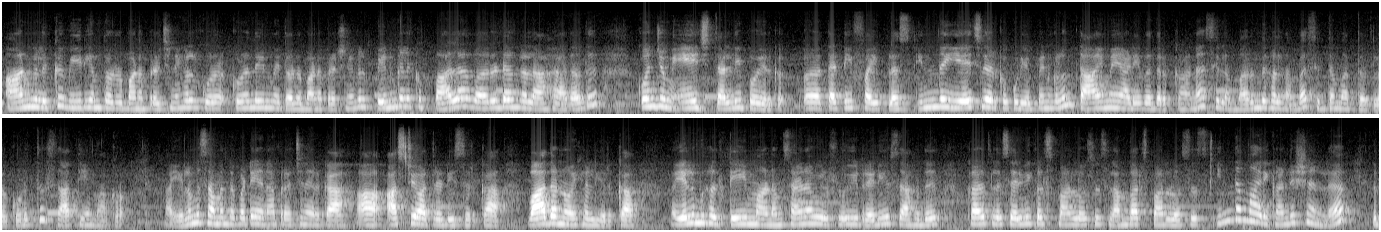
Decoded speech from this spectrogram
ஆண்களுக்கு வீரியம் தொடர்பான பிரச்சனைகள் குழ- குழந்தையின்மை தொடர்பான பிரச்சனைகள் பெண்களுக்கு பல வருடங்களாக அதாவது கொஞ்சம் ஏஜ் தள்ளி போயிருக்கு. தேர்ட்டி ஃபைவ் ப்ளஸ் இந்த ஏஜில் இருக்கக்கூடிய பெண்களும் தாய்மை அடைவதற்கான சில மருந்துகள் நம்ம சித்த மருத்துவத்தில் கொடுத்து சாத்தியமாக்குறோம். எலும்பு சம்மந்தப்பட்ட எதனா பிரச்சனை இருக்கா? ஆஸ்டியோ ஆஸ்டியோஆர்த்ரைட்டிஸ் இருக்கா? வாத நோய்கள் இருக்கா? எலும்புகள் தேய்மானம் சைனோவியல் ஃப்ளூயிட் ரெடியூஸ் ஆகுது. கழுத்தில் செர்விக்கல் ஸ்பான்லோசிஸ் லம்பார் ஸ்பான்லோசிஸ் இந்த மாதிரி கண்டிஷனில் இது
